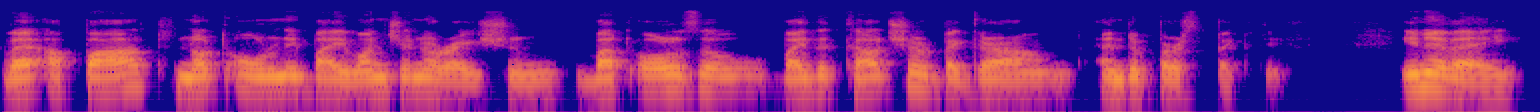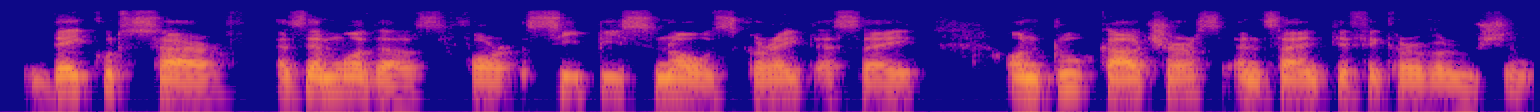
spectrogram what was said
were apart not only by one generation, but also by the cultural background and the perspective. In a way, they could serve as the models for C.P. Snow's great essay on two cultures and scientific revolution.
